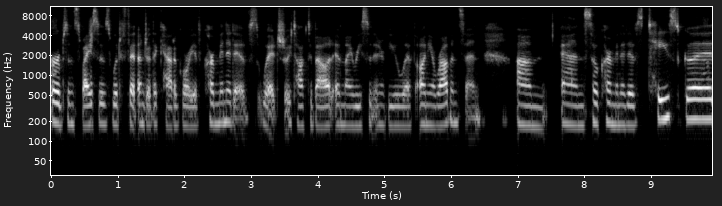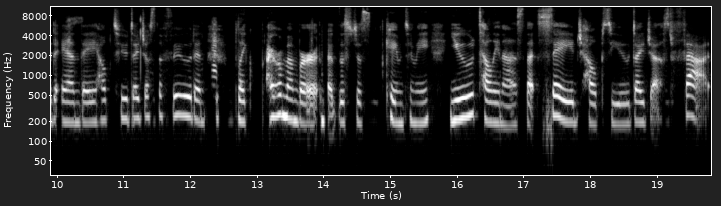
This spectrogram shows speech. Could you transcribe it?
herbs and spices would fit under the category of carminatives, which we talked about in my recent interview with Anya Robinson. Um, and so carminatives taste good and they help to digest the food. And like, I remember this just came to me you telling us that sage helps you digest fat.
